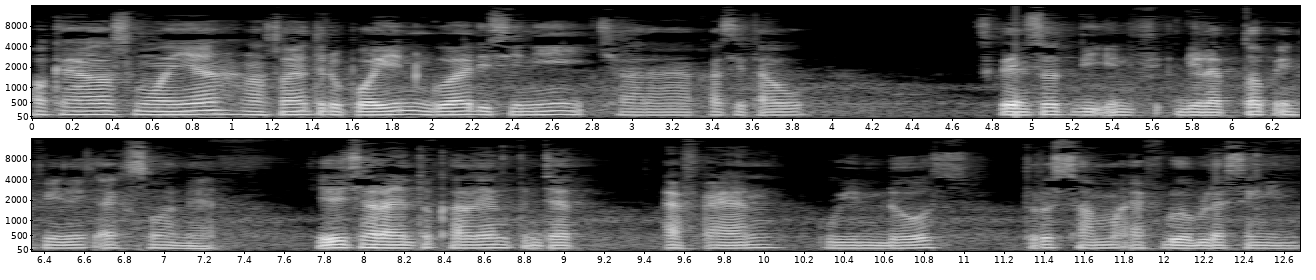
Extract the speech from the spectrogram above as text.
Oke halo semuanya, langsung aja to the point. Gua di sini cara kasih tahu screenshot di di laptop Infinix X1 ya. Jadi caranya itu kalian pencet Fn, Windows, terus sama F12 yang ini.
